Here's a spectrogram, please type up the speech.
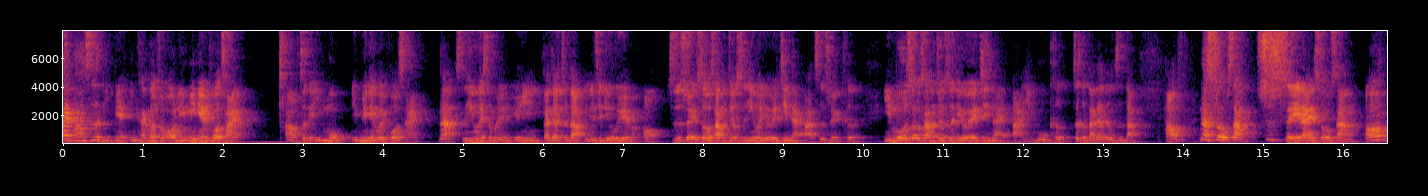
在八字里面，你看到说，哦，你明年破财，好，这个荧幕你明年会破财。那是因为什么原因？大家知道，一定是流月嘛。哦，子水受伤就是因为流月进来把子水克，乙木受伤就是流月进来把乙木克，这个大家都知道。好，那受伤是谁来受伤？哦，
